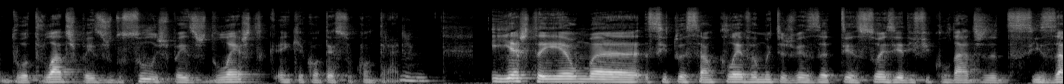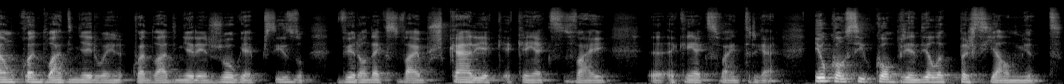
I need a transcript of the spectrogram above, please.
do outro lado, os países do Sul e os países do Leste, em que acontece o contrário. Uhum. E esta é uma situação que leva muitas vezes a tensões e a dificuldades de decisão quando há dinheiro em, quando há dinheiro em jogo. É preciso ver onde é que se vai buscar e a, a quem é que se vai a quem é que se vai entregar. Eu consigo compreendê-la parcialmente.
